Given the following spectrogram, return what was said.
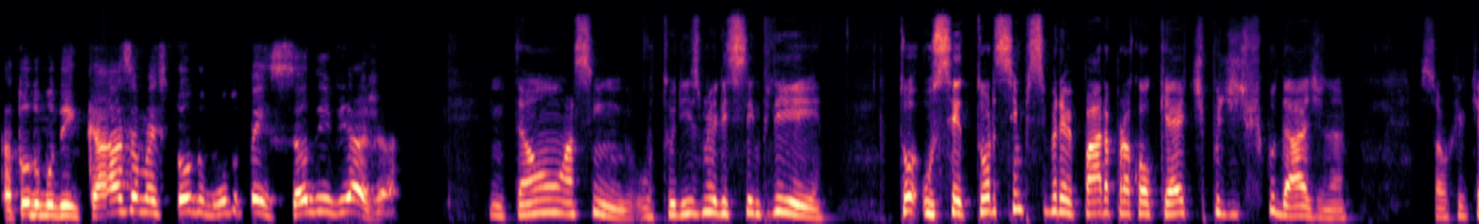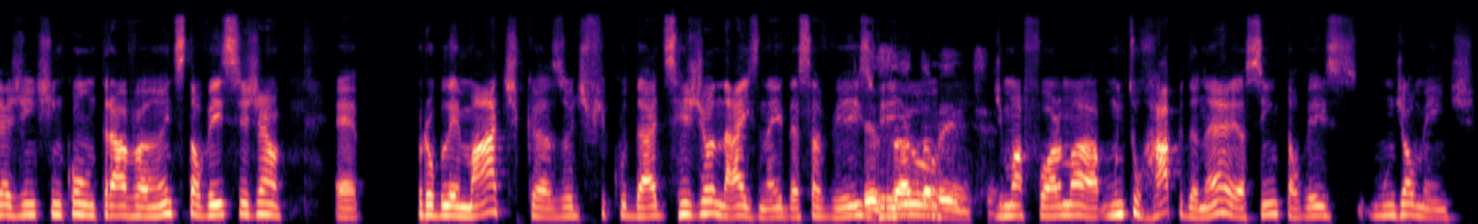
Tá todo mundo em casa, mas todo mundo pensando em viajar. Então, assim, o turismo ele sempre, o setor sempre se prepara para qualquer tipo de dificuldade, né? Só que o que a gente encontrava antes talvez seja é, problemáticas ou dificuldades regionais, né? E dessa vez Exatamente. veio de uma forma muito rápida, né? Assim, talvez mundialmente.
